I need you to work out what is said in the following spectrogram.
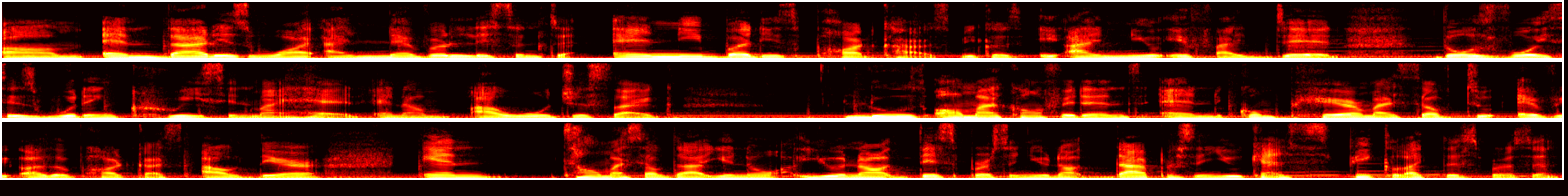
Um, and that is why I never listened to anybody's podcast because I knew if I did, those voices would increase in my head, and I'm, I would just like lose all my confidence and compare myself to every other podcast out there and tell myself that you know you're not this person you're not that person you can't speak like this person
